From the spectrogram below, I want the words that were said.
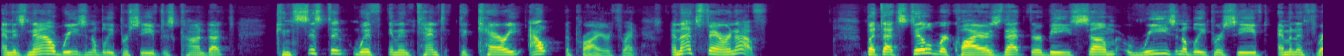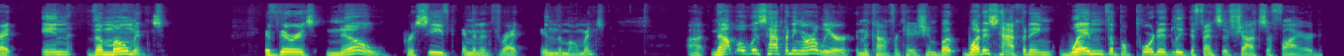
and is now reasonably perceived as conduct consistent with an intent to carry out the prior threat. And that's fair enough. But that still requires that there be some reasonably perceived imminent threat in the moment. If there is no perceived imminent threat in the moment, uh, not what was happening earlier in the confrontation, but what is happening when the purportedly defensive shots are fired,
